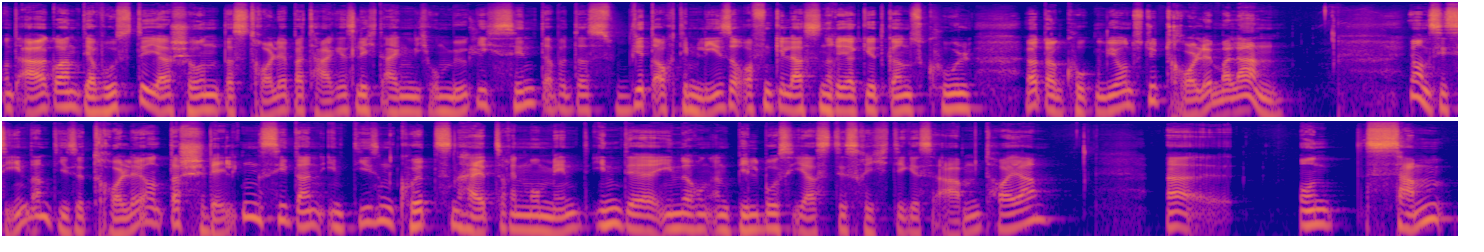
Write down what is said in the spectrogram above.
Und Aragorn, der wusste ja schon, dass Trolle bei Tageslicht eigentlich unmöglich sind, aber das wird auch dem Leser offen gelassen, reagiert ganz cool. Ja, dann gucken wir uns die Trolle mal an. Ja, und sie sehen dann diese Trolle und da schwelgen sie dann in diesem kurzen, heiteren Moment in der Erinnerung an Bilbos erstes richtiges Abenteuer. Äh, und Sam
